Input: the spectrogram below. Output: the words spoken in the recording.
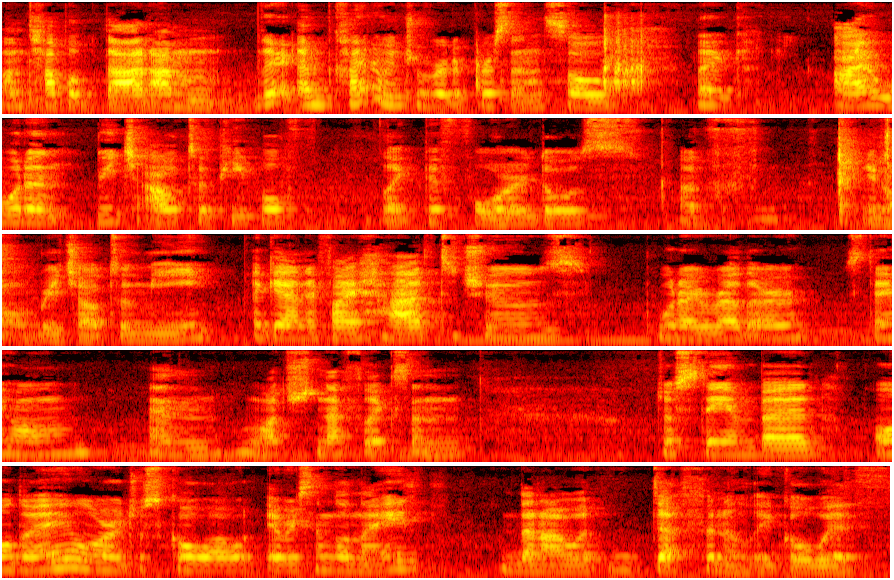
on top of that i'm very i'm kind of introverted person so like i wouldn't reach out to people like before those uh, you know reach out to me. Again if i had to choose would i rather stay home and watch netflix and just stay in bed all day or just go out every single night then i would definitely go with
